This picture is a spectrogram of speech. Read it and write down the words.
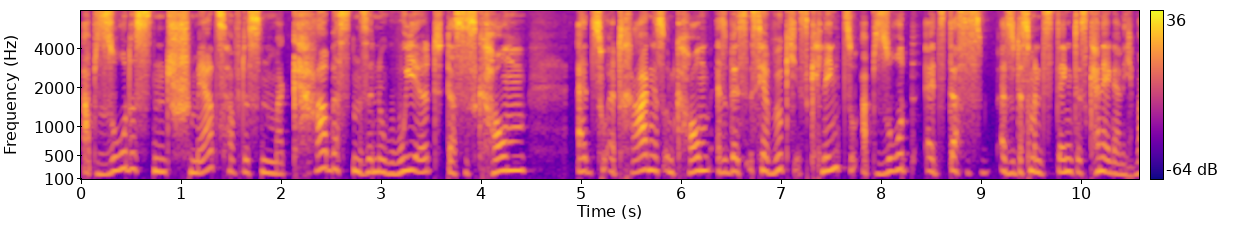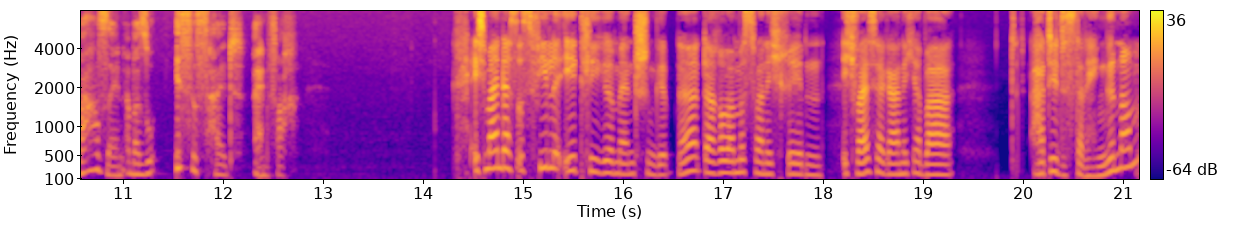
absurdesten, schmerzhaftesten, makabersten Sinne weird, dass es kaum äh, zu ertragen ist und kaum, also es ist ja wirklich, es klingt so absurd, als dass es, also dass man es denkt, das kann ja gar nicht wahr sein, aber so ist es halt einfach. Ich meine, dass es viele eklige Menschen gibt, ne? Darüber müssen wir nicht reden. Ich weiß ja gar nicht, aber hat die das dann hingenommen?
